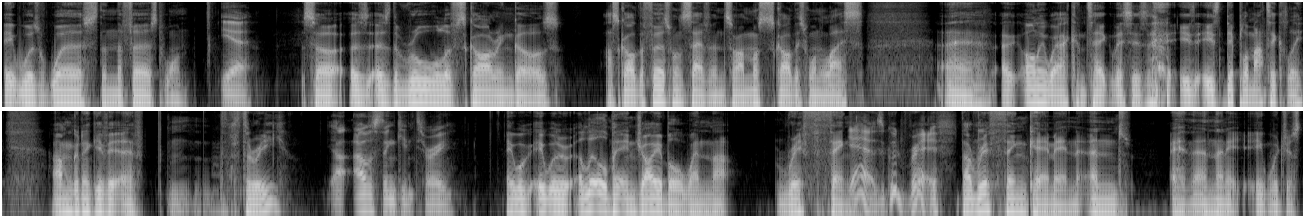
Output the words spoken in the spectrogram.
it was worse than the first one. Yeah. So as as the rule of scoring goes, I scored the first one seven, so I must score this one less. Uh, uh, only way I can take this is is, is diplomatically. I'm gonna give it a mm, three. I, I was thinking three. It were it were a little bit enjoyable when that riff thing, Yeah, it was a good riff. that riff thing came in, and and and then it it were just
